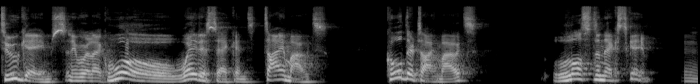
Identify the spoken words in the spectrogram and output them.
two games, and they were like, "Whoa, wait a second, timeout." Called their timeout, lost the next game. Hmm.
